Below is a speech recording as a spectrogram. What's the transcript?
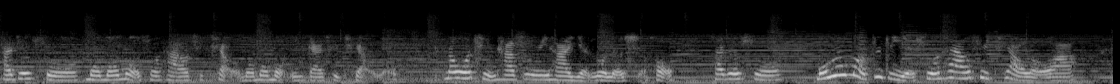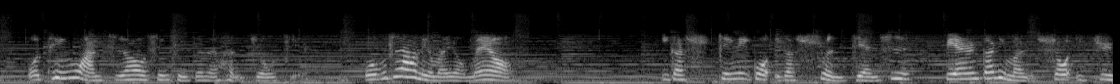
他就说某某某说他要去跳楼，某某某应该去跳楼。那我请他注意他的言论的时候，他就说某某某自己也说他要去跳楼啊。我听完之后心情真的很纠结。我不知道你们有没有一个经历过一个瞬间，是别人跟你们说一句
